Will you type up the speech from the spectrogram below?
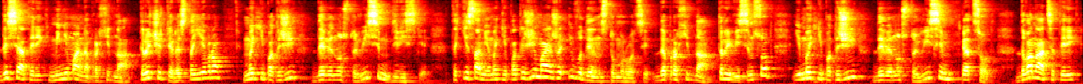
Десятий рік мінімальна прохідна 3400 євро, митні платежі 98 200. Такі самі митні платежі майже і в 2011 році, де прохідна 3800 і митні платежі 98 500. 12 рік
